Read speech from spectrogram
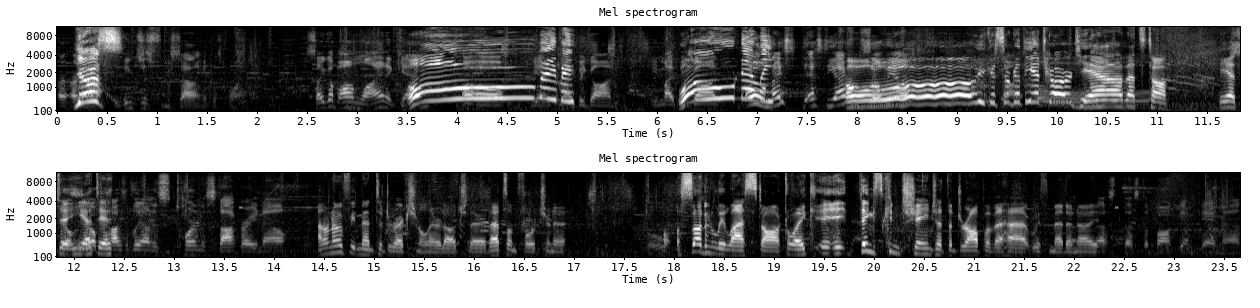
or Yes! Not? I think he's just freestyling at this point. Psyche Up online again. Oh, Uh-oh. Yeah, He baby. might be gone. He might be Whoa, gone. Nelly. Oh, nice SDI from Silvio. Oh, he can still get the edge guard. Oh. Yeah, that's Oh. tough. He had to. He had to. possibly on his tournament stock right now. I don't know if he meant a directional air dodge there. That's unfortunate. Oh, Suddenly last stock. Like it, it- things can change at the drop of a hat with Meta Knight. that's that's the Bonk MK man.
